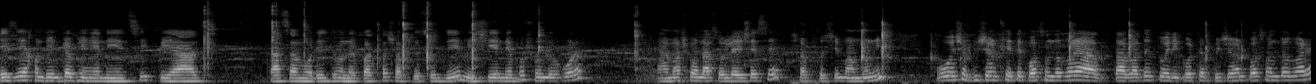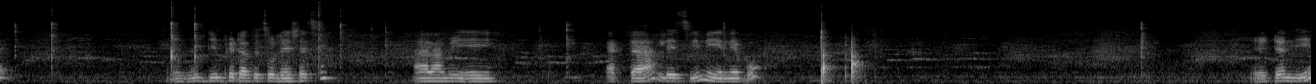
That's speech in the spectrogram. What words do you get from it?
এই যে এখন ডিমটা ভেঙে নিয়েছি, পেঁয়াজ, কাঁচামরিচ, ধনে পাতা সব কিছু দিয়ে মিশিয়ে নেব সুন্দর করে। আমার সোনা চলে এসেছে সপ্তষী মামুনি। ও এসব ভীষণ খেতে পছন্দ করে আর তার বাদে তৈরি করতে ভীষণ পছন্দ করে। ডিম ফেটাতে চলে এসেছে। আর আমি এই একটা লেচি নিয়ে নেব। এটা নিয়ে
